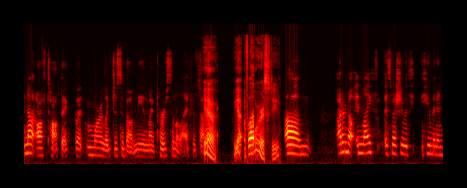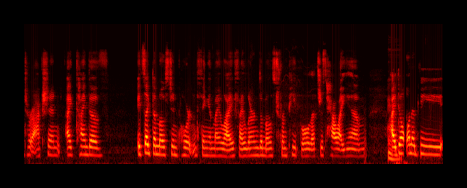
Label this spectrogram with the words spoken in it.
not off topic, but more like just about me and my personal life. If Yeah. Yeah, of But- course, dude. um, I don't know. In life, especially with human interaction, I kind of it's like the most important thing in my life. I learned the most from people. That's just how I am. I don't want to be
